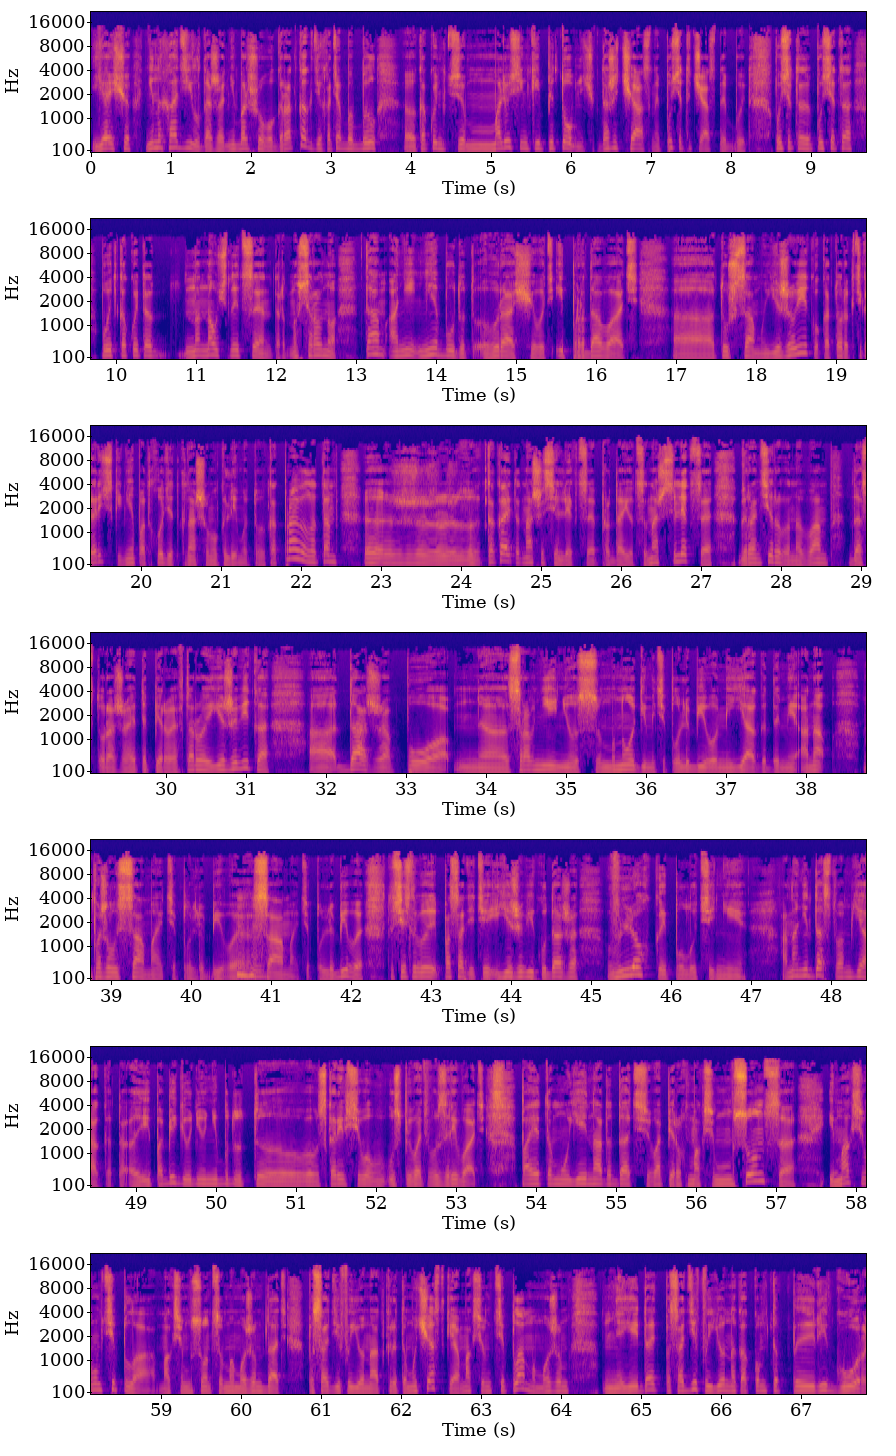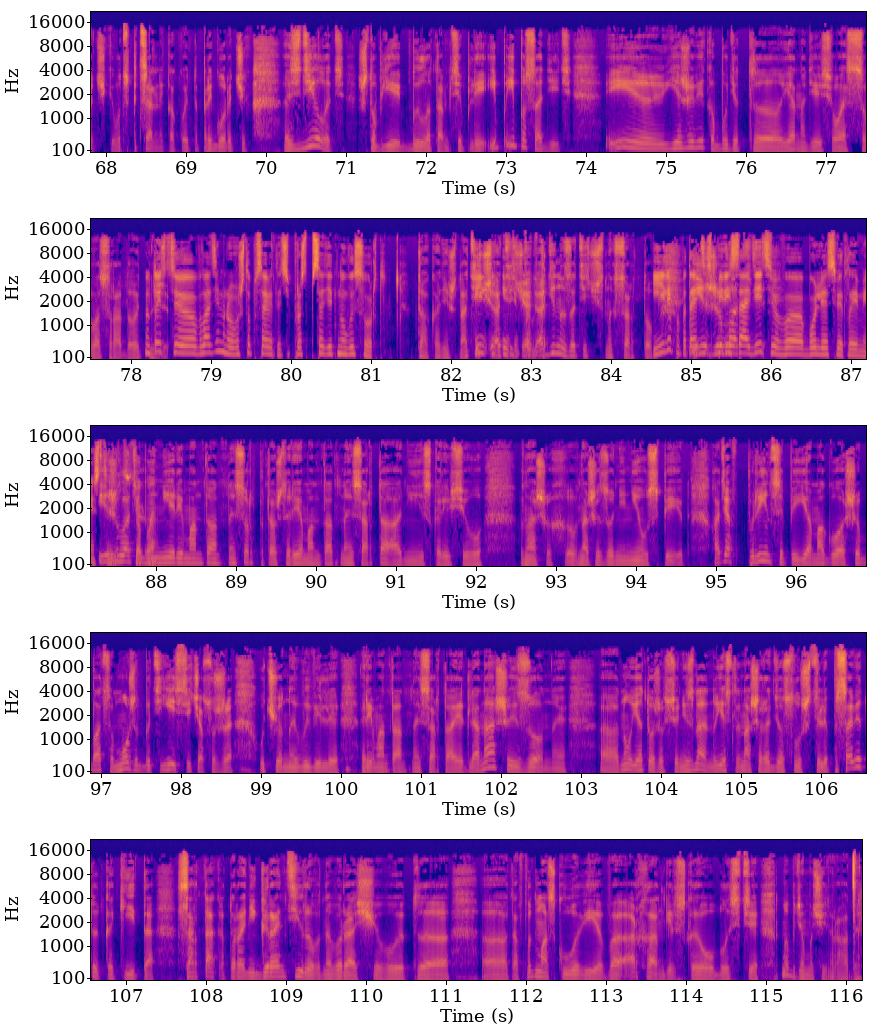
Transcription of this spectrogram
я еще не находил даже небольшого городка, где хотя бы был э, какой-нибудь малюсенький питомничек, даже частный. Пусть это частный будет, пусть это, пусть это будет какой-то научный центр, но все равно там они не будут выращивать и продавать э, ту же самую ежевику, которая категорически не подходит к нашему климату. Как правило, там э, какая-то наша селекция продается. Наша селекция гарантированно вам даст урожай. Это первое. Второе, ежевика а, даже по э, сравнению с многими теплолюбивыми ягодами, она, ну, пожалуй, самая теплолюбивая. Угу. Самая теплолюбивая. То есть, если вы посадите ежевику даже в легкой полутени, она не даст вам ягод, а, и побеги у нее не будут, э, скорее всего, успевать вызревать. Поэтому ей надо дать, во-первых, максимум солнца и максимум тепла. Максимум солнца мы можем дать, посадив ее на открытом участке, а максимум тепла мы можем ей дать, посадив ее на каком-то пригорочке. Вот специальный какой-то пригорочек сделать, чтобы ей было там теплее, и, и посадить. И ежевика будет, э, я надеюсь, вас, вас радовать. Ну, то есть, э, Владимир, вы что посоветуете? Просто посадить новый сорт? Да, конечно. Отеч... И- и- отеч- и- Один из отечественных сортов. Или попытайтесь И желать- пересадить в более светлое место. И желательно не ремонтантный сорт, потому что ремонтантные сорта, они, скорее всего, в, наших, в нашей зоне не успеют. Хотя, в принципе, я могу ошибаться. Может быть, есть сейчас уже ученые вывели ремонтантные сорта и для нашей зоны. А, Ну, я тоже все не знаю, но если наши радиослушатели посоветуют какие-то сорта, которые они гарантированно выращивают э, э, там, в Подмосковье, в Архангельской области, мы будем очень рады.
